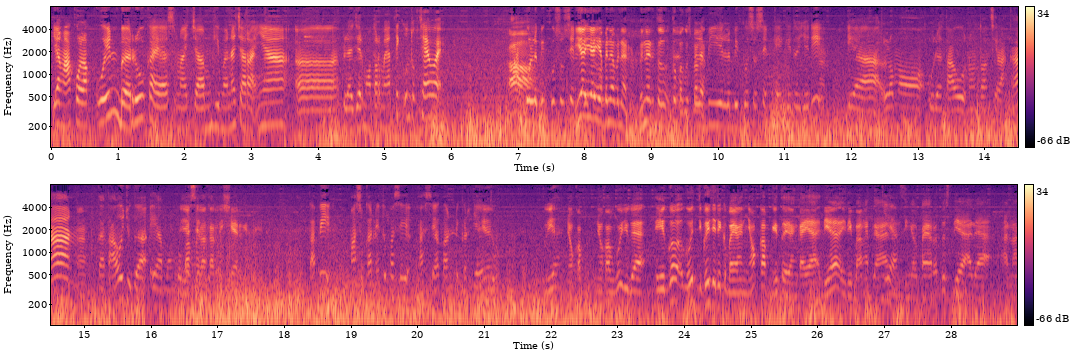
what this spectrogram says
yang aku lakuin baru kayak semacam gimana caranya eh, belajar motor metik untuk cewek Oh. aku lebih khususin Iya iya gitu. iya benar-benar benar itu itu bagus banget. lebih lebih khususin kayak gitu jadi Hmm. ya lo mau udah tahu nonton silakan Hmm. nggak tahu juga ya monggo Ya silakan di share gitu. ya. tapi masukan itu pasti pasti akan dikerjain tuh Iya nyokap nyokap gue juga, iya gue gue juga jadi kebayangan nyokap gitu yang kayak dia ini banget kan Iya. single parent terus dia ada anak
